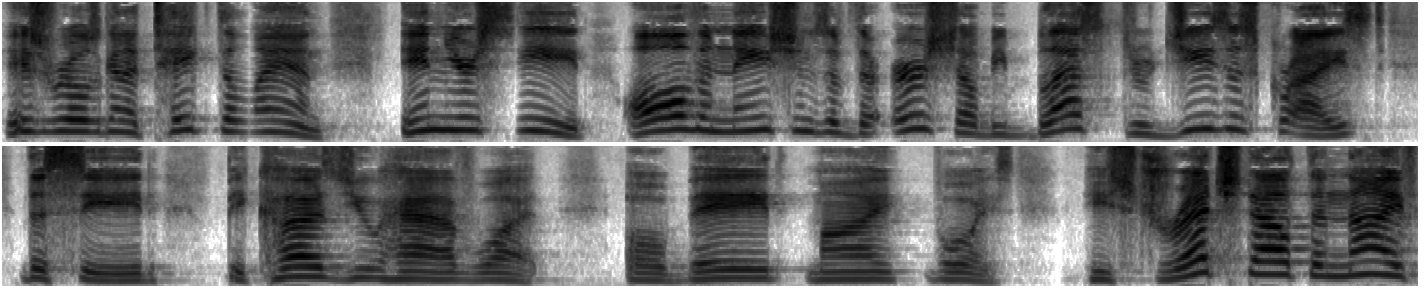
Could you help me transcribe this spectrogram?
Israel is going to take the land. In your seed, all the nations of the earth shall be blessed through Jesus Christ, the seed, because you have what? Obeyed my voice. He stretched out the knife.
